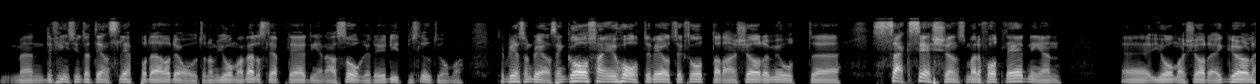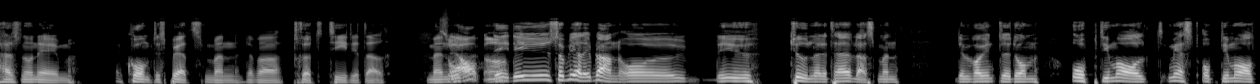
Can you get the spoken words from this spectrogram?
Men det finns ju inte att den släpper där och då utan om Jorma väl har släppt ledningen, ah, sorry det är ditt beslut Jorma. Det blir som det blir. Sen gasade han ju hårt i V868 där han körde mot eh, Succession som hade fått ledningen. Eh, Jorma körde A Girl Has No Name. Kom till spets men det var trött tidigt där. Men Så, ja, ja. Det, det är ju, så blir det ibland och det är ju kul när det tävlas men det var ju inte de optimalt, mest optimalt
